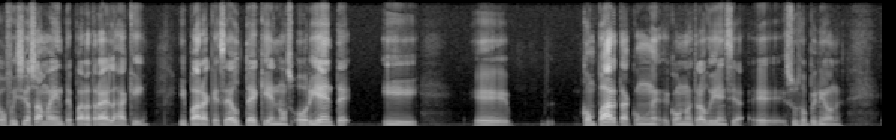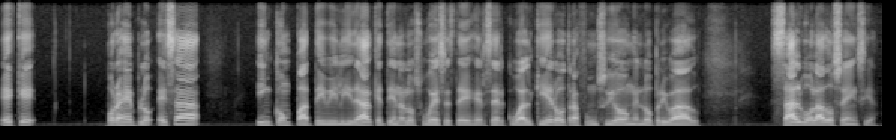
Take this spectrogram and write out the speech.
oficiosamente para traerlas aquí, y para que sea usted quien nos oriente y eh, comparta con, eh, nuestra audiencia eh, sus opiniones, es que, por ejemplo, esa incompatibilidad que tienen los jueces de ejercer cualquier otra función en lo privado, salvo la docencia,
